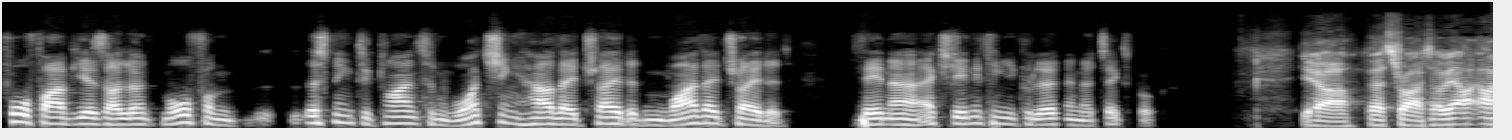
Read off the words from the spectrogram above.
four or five years, I learned more from listening to clients and watching how they traded and why they traded than uh, actually anything you could learn in a textbook. Yeah, that's right. I mean, I,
